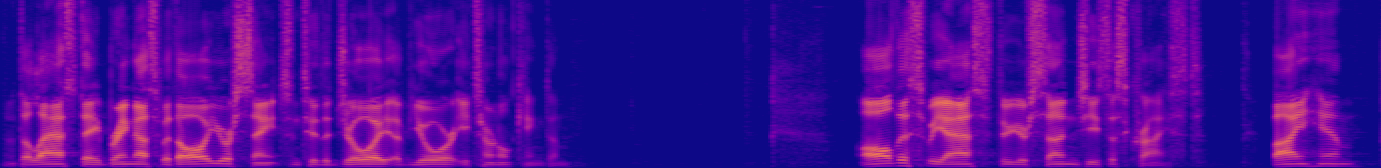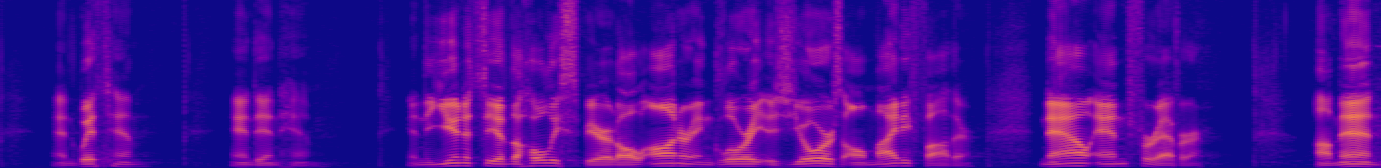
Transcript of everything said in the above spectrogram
And at the last day, bring us with all your saints into the joy of your eternal kingdom. All this we ask through your Son, Jesus Christ, by him and with him and in him. In the unity of the Holy Spirit, all honor and glory is yours, Almighty Father, now and forever. Amen.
